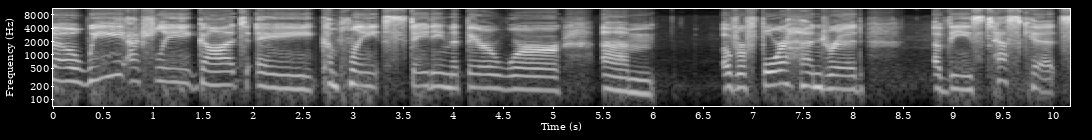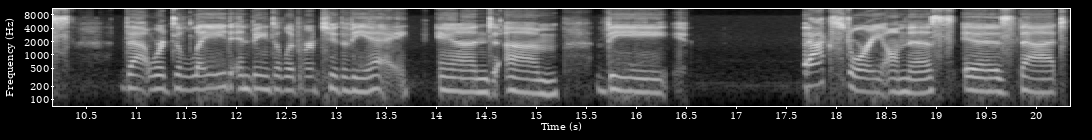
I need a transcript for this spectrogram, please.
So we actually got a complaint stating that there were um, over 400 of these test kits that were delayed in being delivered to the VA. And um, the backstory on this is that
